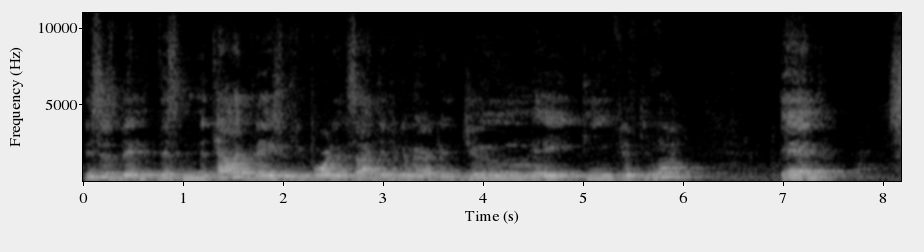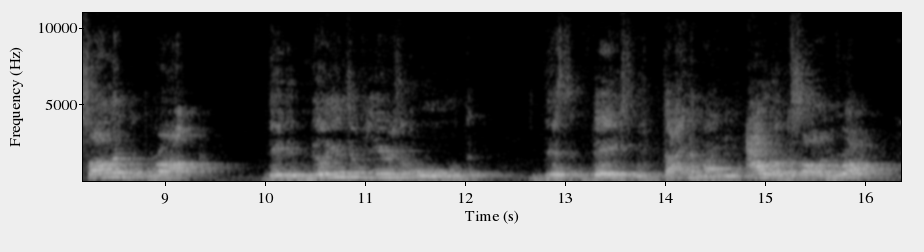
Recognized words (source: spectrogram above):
This has been this metallic vase was reported in Scientific American June 1851. In solid rock, dated millions of years old, this vase was dynamited out of a solid rock.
